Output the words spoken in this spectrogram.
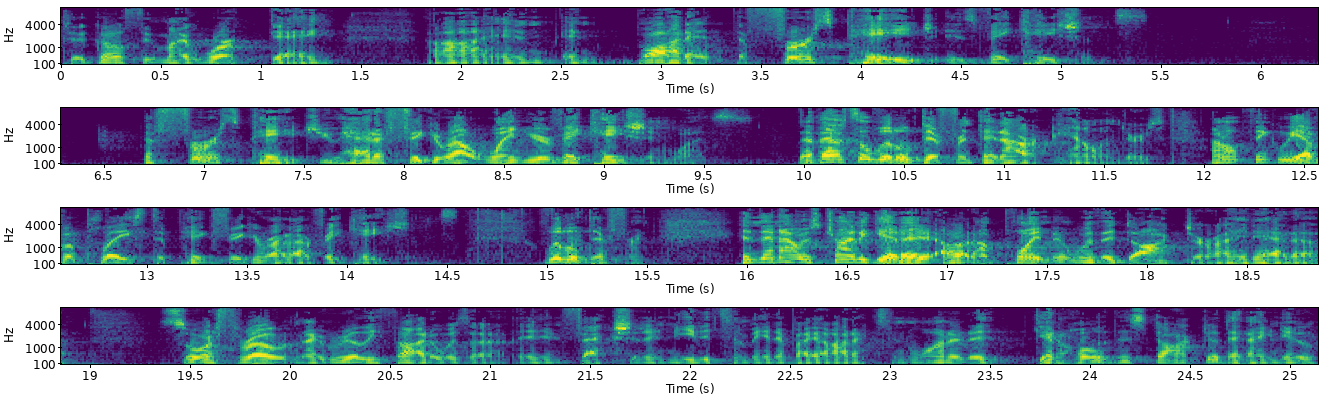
to go through my work day uh, and, and bought it, the first page is vacations. The first page, you had to figure out when your vacation was. Now that's a little different than our calendars. I don't think we have a place to pick, figure out our vacations. A little different. And then I was trying to get a, an appointment with a doctor. I had had a sore throat and I really thought it was a, an infection and needed some antibiotics and wanted to get a hold of this doctor that I knew.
